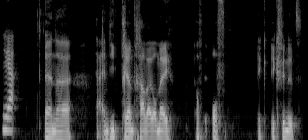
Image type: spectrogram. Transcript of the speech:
ja. En, eh, ja, en die trend gaan wij wel mee. Of, of ik, ik vind het,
